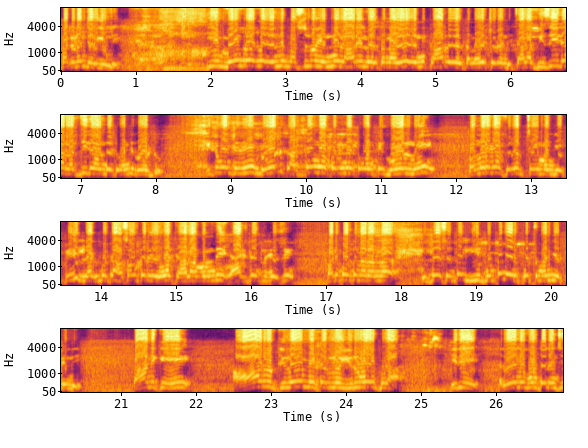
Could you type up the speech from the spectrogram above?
పెట్టడం జరిగింది. ఈ మెయిన్ రోడ్లో ఎన్ని బస్సులు ఎన్ని లారీలు వెళ్తున్నాయో ఎన్ని కార్లు వెళ్తున్నాయో చూడండి. చాలా బిజీగా రద్దీగా ఉండేటువంటి రోడ్డు. ఇటువంటిది రోడ్డుకు అడ్డంగా పడినటువంటి హోల్ని తొందరగా ఫిల్అప్ చేయమని చెప్పి లేకపోతే అసౌకర్యంగా చాలా మంది యాక్సిడెంట్లు చేసి పడిపోతున్నారన్న ఉద్దేశంతో ఈ గుంట నేను పూడ్చమని చెప్పింది. దానికి ఆరు కిలోమీటర్లు ఇరువైపులా ఇది రేణుగుంట నుంచి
